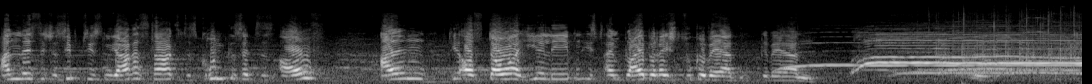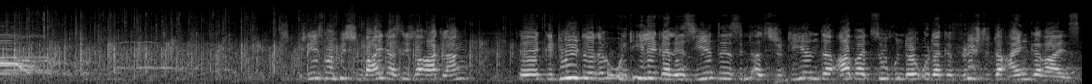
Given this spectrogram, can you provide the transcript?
anlässlich des 70. Jahrestags des Grundgesetzes auf, allen, die auf Dauer hier leben, ist ein Bleiberecht zu gewähren. Ich lese mal ein bisschen weiter, ist nicht so arg lang. Äh, Geduldete und Illegalisierte sind als Studierende, Arbeitssuchende oder Geflüchtete eingereist.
